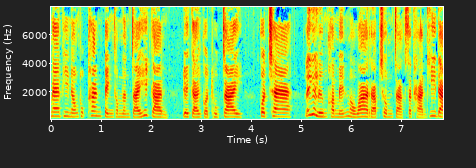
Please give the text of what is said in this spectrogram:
แม่พี่น้องทุกท่านเป็นกำลังใจให้กัน ด้วยการกดถูกใจ กดแชร์ และอย่าลืมคอมเมนต์มาว่ารับชมจากสถานที่ใด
